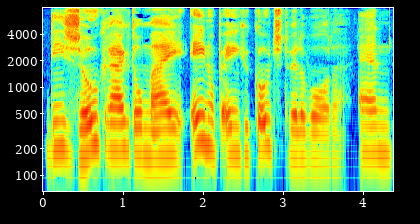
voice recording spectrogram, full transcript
die zo graag door mij één op één gecoacht willen worden. En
